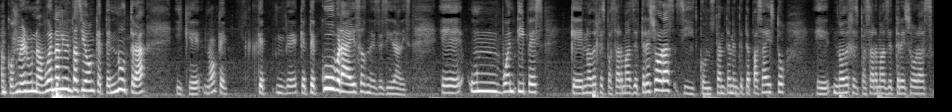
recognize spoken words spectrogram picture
a comer una buena alimentación que te nutra y que, ¿no? que, que, que te cubra esas necesidades. Eh, un buen tip es que no dejes pasar más de tres horas. Si constantemente te pasa esto, eh, no dejes pasar más de tres horas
